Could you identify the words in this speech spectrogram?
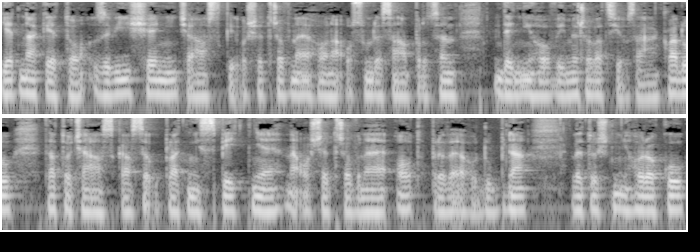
Jednak je to zvýšení částky ošetřovného na 80% denního vyměřovacího základu. Tato částka se uplatní zpětně na ošetřovné od 1. dubna letošního roku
